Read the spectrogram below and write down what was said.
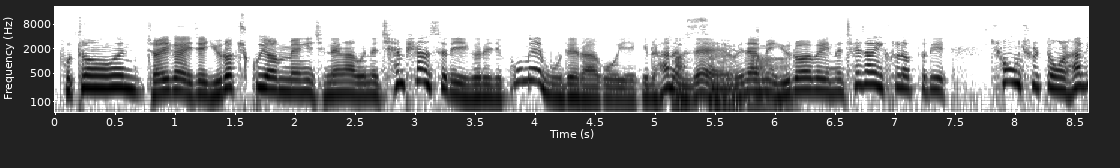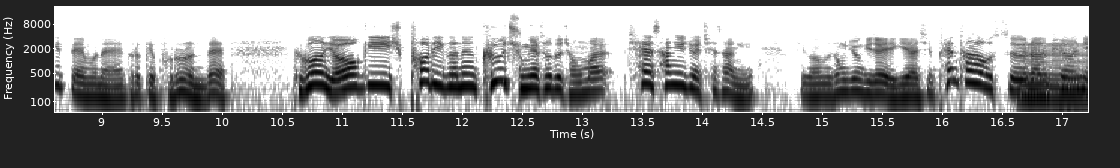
보통은 저희가 이제 유럽 축구 연맹이 진행하고 있는 챔피언스 리그를 이제 꿈의 무대라고 얘기를 하는데 맞습니다. 왜냐하면 유럽에 있는 최상위 클럽들이 총 출동을 하기 때문에 그렇게 부르는데 근데 여기 슈퍼리그는 그 중에서도 정말 최상위 중에 최상위. 지금 송지훈 기자 얘기하신 펜트하우스라는 음. 표현이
